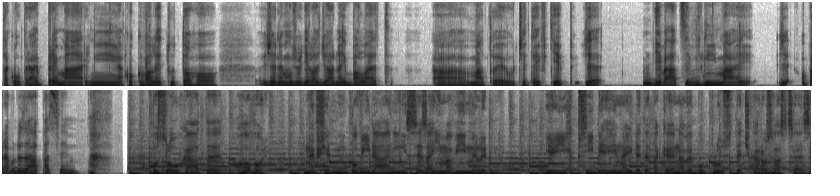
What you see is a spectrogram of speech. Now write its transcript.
takovou právě primární jako kvalitu toho, že nemůžu dělat žádný balet a má to je určitý vtip, že diváci vnímají, že opravdu zápasím. Posloucháte Hovory. Nevšední povídání se zajímavými lidmi. Jejich příběhy najdete také na webu plus.rozhlas.cz,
